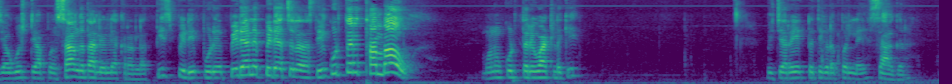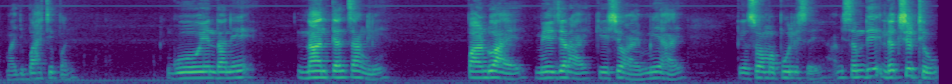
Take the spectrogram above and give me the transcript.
ज्या गोष्टी आपण सांगत आलेल्या लेकरांना तीच पिढी पुढे पिढ्याने पिढ्या चलत असते. हे कुठतरी थांबाव. म्हणून कुठतरी वाटलं की बिचारं एकटं तिकडं पडलंय सागर माझी भाची पण. गोविंदाने नानत्यान चांगले. पांडू आहे मेजर आहे केशव आहे मी आहे. ते सोमा पोलीस आहे. आम्ही समधी लक्ष ठेवू.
